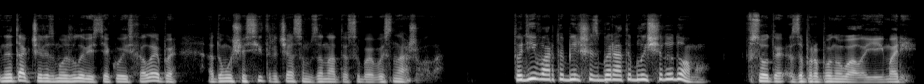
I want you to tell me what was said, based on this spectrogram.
І не так через можливість якоїсь халепи, а тому, що сітра часом занадто себе виснажувала. Тоді варто більше збирати ближче додому. Всоте запропонувала їй Марі.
